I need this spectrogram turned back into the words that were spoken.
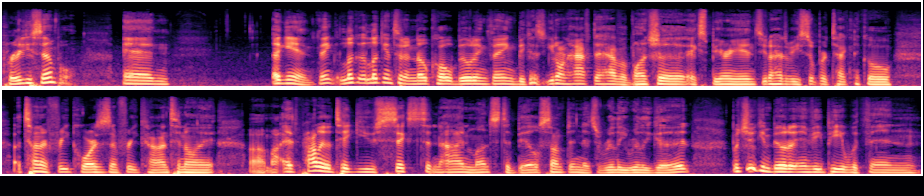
Pretty simple. And again, think look look into the no code building thing because you don't have to have a bunch of experience. You don't have to be super technical. A ton of free courses and free content on it. Um, it probably will take you six to nine months to build something that's really really good, but you can build an MVP within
